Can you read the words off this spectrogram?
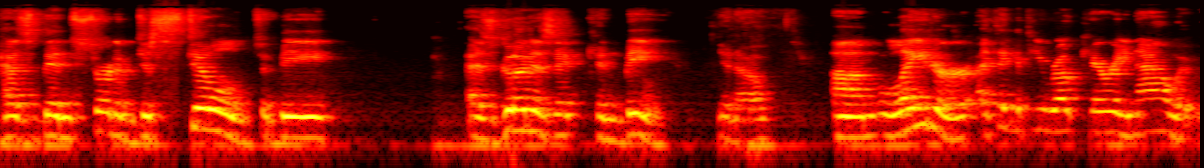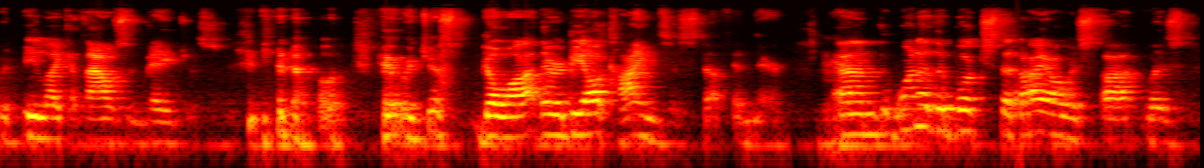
has been sort of distilled to be as good as it can be, you know. Um, later, I think if you wrote Carrie now, it would be like a thousand pages. You know, it would just go on. There would be all kinds of stuff in there. And one of the books that I always thought was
